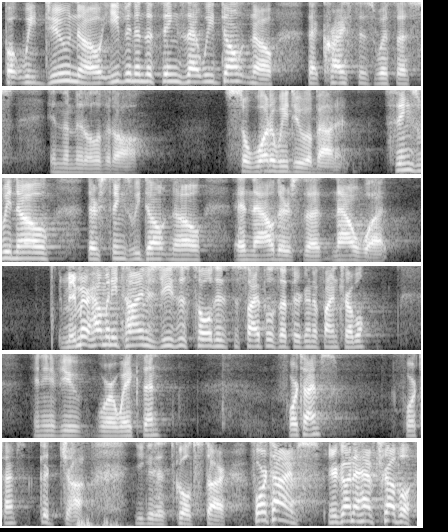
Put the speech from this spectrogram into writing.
but we do know, even in the things that we don't know, that Christ is with us in the middle of it all. So what do we do about it? Things we know, there's things we don't know, and now there's the now what? Remember how many times Jesus told his disciples that they're going to find trouble? Any of you were awake then? Four times? Four times? Good job. You get a gold star. Four times. You're going to have trouble.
